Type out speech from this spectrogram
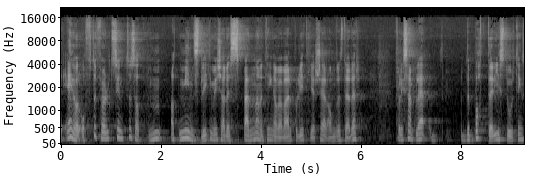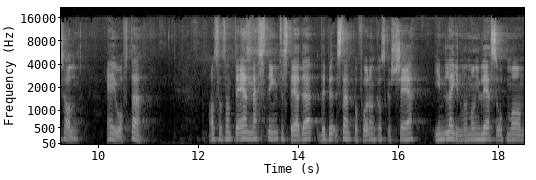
jeg, har ofte følt syntes at, at, minst like mye av det spennende tinga ved å være politiker skjer andre steder. F.eks. debatter i stortingssalen er jo ofte altså, sant, Det er nesten ingen til stede. Det er bestemt på forhånd hva skal skje innleggene mange leser opp man,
